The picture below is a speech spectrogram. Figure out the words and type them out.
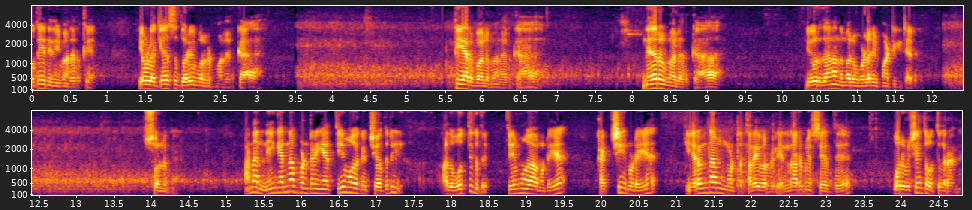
உதயநிதி மேலே இருக்கு? எவ்வளோ கேஸு துரைமுருகன் மேலே இருக்கா? டிஆர் பாலு மேலே இருக்கா? நேரு மேலே இருக்கா? இவர் தானே அந்த மாதிரி உளறி மாட்டிக்கிட்டாரு. சொல்லுங்க. ஆனா நீங்க என்ன பண்றீங்க? திமுக கட்சி வந்துட்டு அது ஒத்துக்குது. திமுகவினுடைய கட்சியினுடைய இரண்டாம் மட்ட தலைவர்கள் எல்லாருமே சேர்ந்து ஒரு விஷயத்தை ஒத்துக்கிறாங்க.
